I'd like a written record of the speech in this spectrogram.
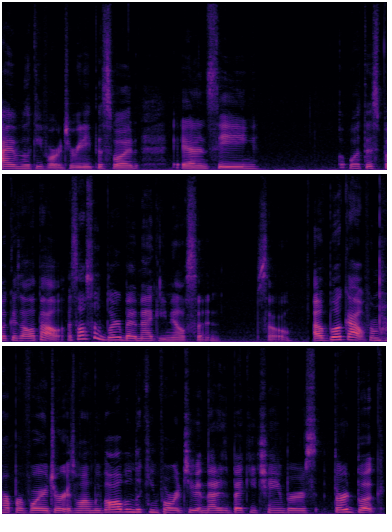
I'm looking forward to reading this one and seeing what this book is all about. It's also blurred by Maggie Nelson. So, a book out from Harper Voyager is one we've all been looking forward to, and that is Becky Chambers' third book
